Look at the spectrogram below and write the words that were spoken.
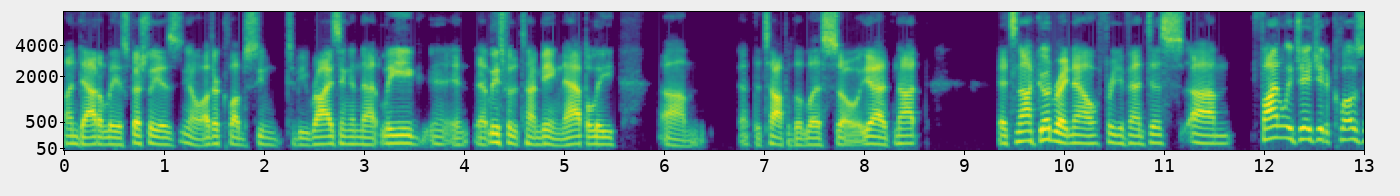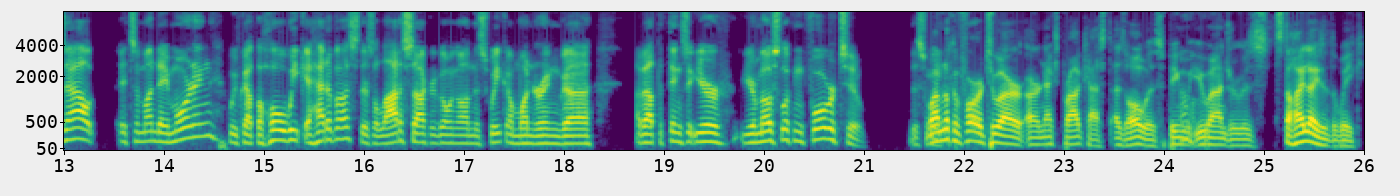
undoubtedly, especially as you know other clubs seem to be rising in that league, in, at least for the time being. Napoli um, at the top of the list. So yeah, it's not it's not good right now for Juventus. Um, finally, JJ to close out. It's a Monday morning. We've got the whole week ahead of us. There's a lot of soccer going on this week. I'm wondering uh, about the things that you're you're most looking forward to this week. Well, I'm looking forward to our, our next broadcast as always. Being oh. with you, Andrew, is it's the highlight of the week.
